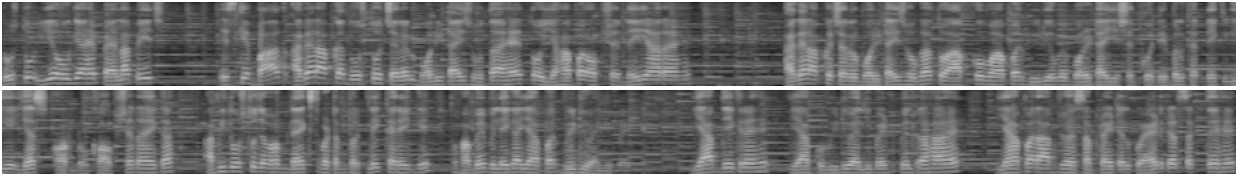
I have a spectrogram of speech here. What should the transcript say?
दोस्तों, ये हो गया है पहला पेज इसके बाद अगर आपका दोस्तों चैनल मोनिटाइज होता है तो यहाँ पर ऑप्शन नहीं आ रहा है। अगर आपका चैनल मोनिटाइज होगा तो आपको वहाँ पर वीडियो में मोनिटाइजेशन को इनेबल करने के लिए यस और नो का ऑप्शन आएगा। अभी दोस्तों, जब हम नेक्स्ट बटन पर क्लिक करेंगे तो हमें मिलेगा यहाँ पर वीडियो एलिमेंट ये आप देख रहे हैं, ये आपको वीडियो एलिमेंट मिल रहा है। यहाँ पर आप जो है सबको ऐड कर सकते हैं।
